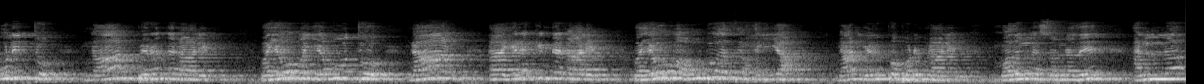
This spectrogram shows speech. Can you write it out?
ஒளித்து நான் பிறந்த நாளில். வயோம யமூத்து நான் அஹ், இறக்கின்ற நாளில். வயோம உபஅசு ஹய்யா நான் எழுப்பப்படும் நாளில். முதல்ல சொன்னது அல்லாஹ்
